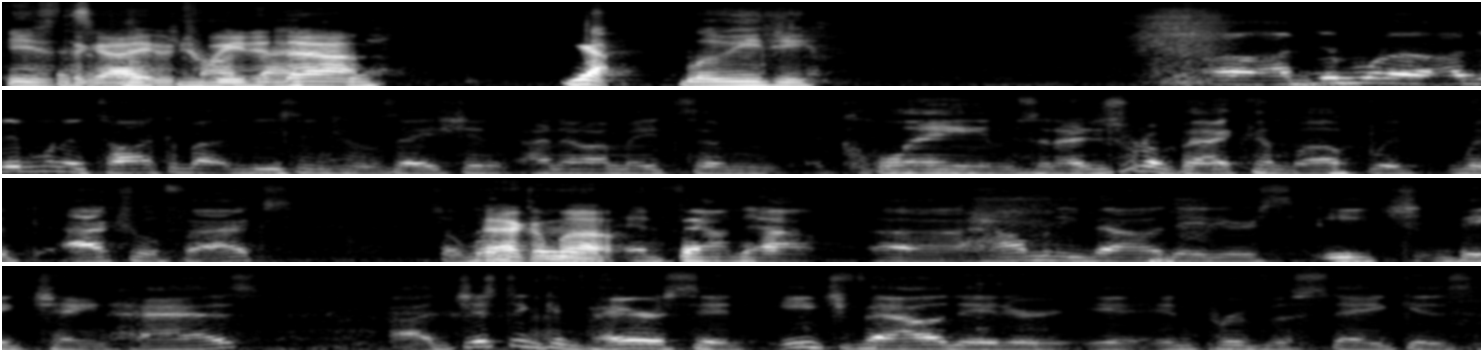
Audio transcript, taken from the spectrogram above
He's the That's a guy who Pokemon tweeted that. Yeah, Luigi. Uh, I did want to. I did want to talk about decentralization. I know I made some claims, and I just want to back them up with with actual facts. So I went Back 'em through up. and found out uh, how many validators each big chain has. Uh, just in comparison, each validator in, in proof of stake is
